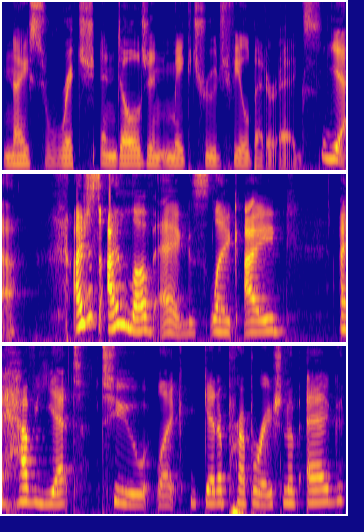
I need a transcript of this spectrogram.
nice, rich, indulgent, make Truge feel better eggs. Yeah. I just I love eggs. Like I I have yet to like get a preparation of egg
